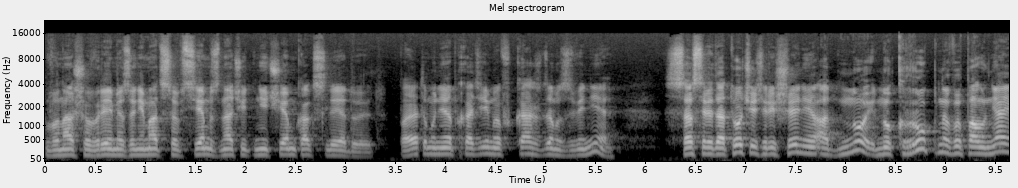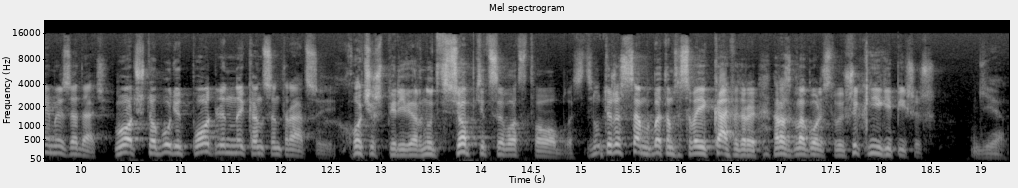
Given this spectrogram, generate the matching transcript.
В наше время заниматься всем значит ничем как следует. Поэтому необходимо в каждом звене сосредоточить решение одной, но крупно выполняемой задачи. Вот что будет подлинной концентрацией. Хочешь перевернуть все птицеводство области? Ну, ты же сам об этом со своей кафедры разглагольствуешь и книги пишешь. Гера,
